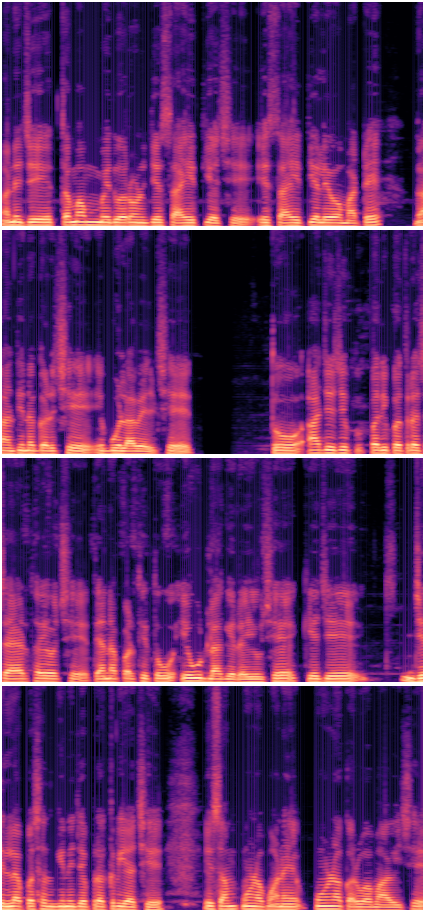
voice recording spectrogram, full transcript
અને જે તમામ ઉમેદવારોનું જે સાહિત્ય છે, એ સાહિત્ય લેવા માટે ગાંધીનગર છે, એ બોલાવેલ છે. તો આજે જે પરિપત્ર જાહેર થયો છે, તેના પરથી તો એવું જ લાગી રહ્યું છે કે જે જિલ્લા પસંદગીની જે પ્રક્રિયા છે, એ સંપૂર્ણપણે પૂર્ણ કરવામાં આવી છે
